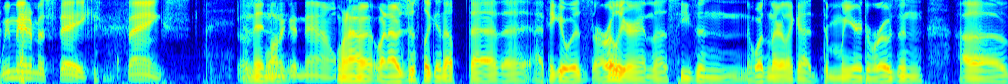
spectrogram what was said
we made a mistake. Thanks. And then a lot of good now. When I when I was just looking up that the I think it was earlier in the season, wasn't there like a DeMar DeRozan uh,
